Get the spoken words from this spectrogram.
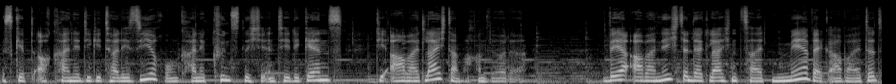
Es gibt auch keine Digitalisierung, keine künstliche Intelligenz, die Arbeit leichter machen würde. Wer aber nicht in der gleichen Zeit mehr wegarbeitet,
